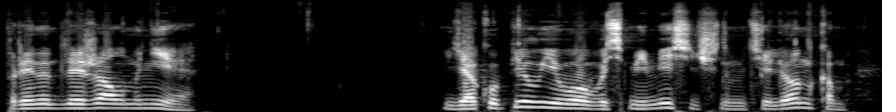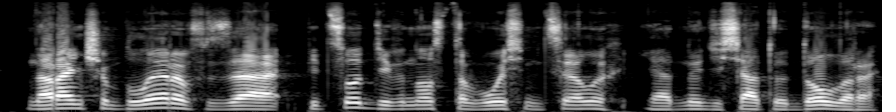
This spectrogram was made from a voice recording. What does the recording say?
принадлежал мне. Я купил его восьмимесячным теленком на ранчо Блэров за 598,1 доллара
